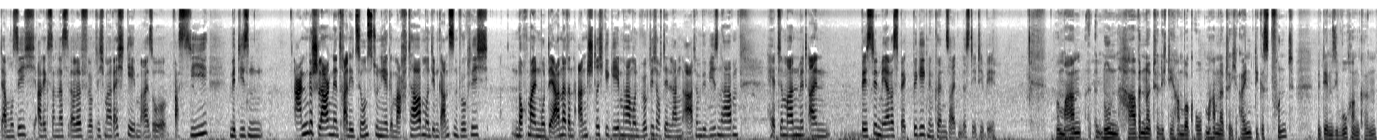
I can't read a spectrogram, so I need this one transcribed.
da muss ich Alexander Zverev wirklich mal recht geben. Also was sie mit diesem angeschlagenen Traditionsturnier gemacht haben und dem Ganzen wirklich nochmal einen moderneren Anstrich gegeben haben und wirklich auch den langen Atem bewiesen haben, hätte man mit ein bisschen mehr Respekt begegnen können seitens des DTB. Nun, haben natürlich die Hamburg Open haben natürlich ein dickes Pfund mit dem sie wuchern können.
